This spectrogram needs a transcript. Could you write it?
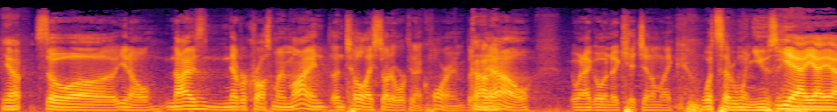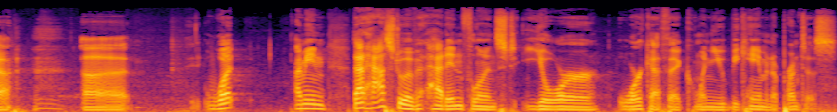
yep. So, uh, you know, knives never crossed my mind until I started working at Korin. But Got it. now, when I go into a kitchen, I'm like, what's everyone using? Yeah, yeah, yeah. Uh, what? I mean, that has to have had influenced your work ethic when you became an apprentice.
